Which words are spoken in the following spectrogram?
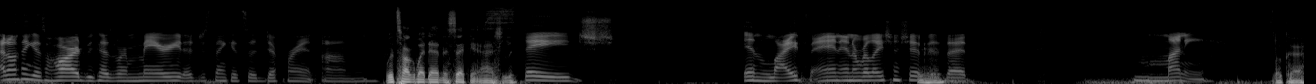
I don't think it's hard because we're married. I just think it's a different um We'll talk about that in a second, Ashley. stage in life and in a relationship. Mhm. Is that money? Okay.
